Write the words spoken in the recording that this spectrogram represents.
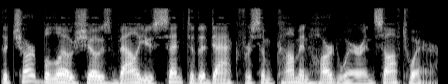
The chart below shows values sent to the DAC for some common hardware and software.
